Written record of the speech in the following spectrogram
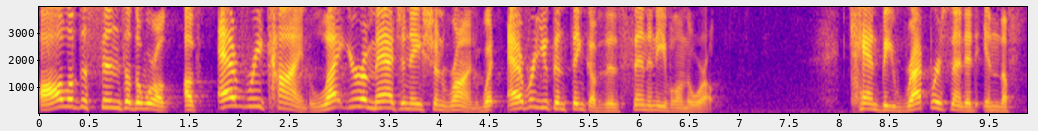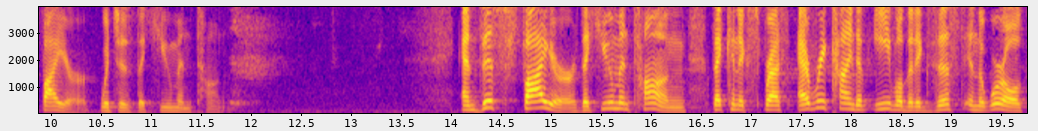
all of the sins of the world of every kind. Let your imagination run. Whatever you can think of as sin and evil in the world can be represented in the fire, which is the human tongue. And this fire, the human tongue that can express every kind of evil that exists in the world,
